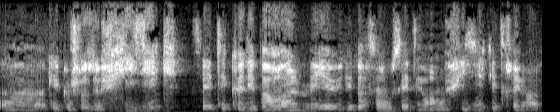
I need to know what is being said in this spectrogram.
euh, quelque chose de physique. Ça a été que des paroles, mais il y a eu des personnes où ça a été vraiment physique et très grave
